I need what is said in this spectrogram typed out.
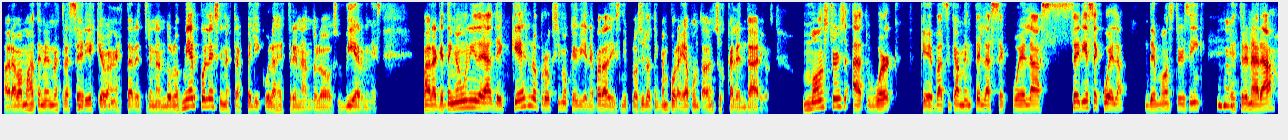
Ahora vamos a tener nuestras series que van a estar estrenando los miércoles y nuestras películas estrenando los viernes. Para que tengan una idea de qué es lo próximo que viene para Disney Plus y lo tengan por ahí apuntado en sus calendarios. Monsters at Work que es básicamente la secuela, serie secuela de Monsters Inc., estrenará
